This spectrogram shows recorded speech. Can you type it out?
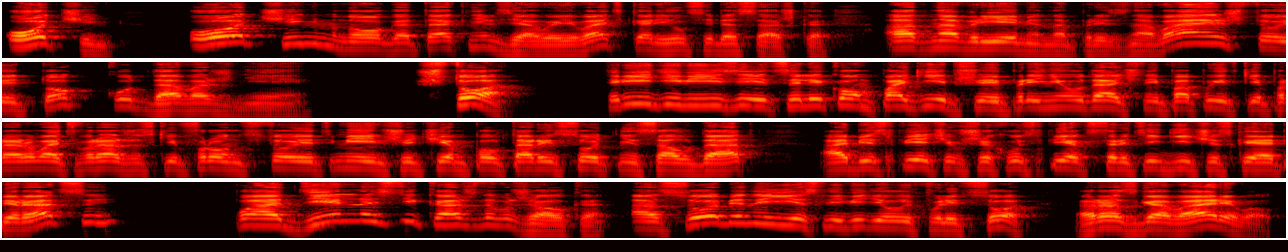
Очень, Очень много, так нельзя воевать, корил себя Сашка, одновременно признавая, что итог куда важнее. Что? Три дивизии, целиком погибшие при неудачной попытке прорвать вражеский фронт, стоят меньше, чем полторы сотни солдат, обеспечивших успех стратегической операции? По отдельности каждого жалко, особенно если видел их в лицо, разговаривал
